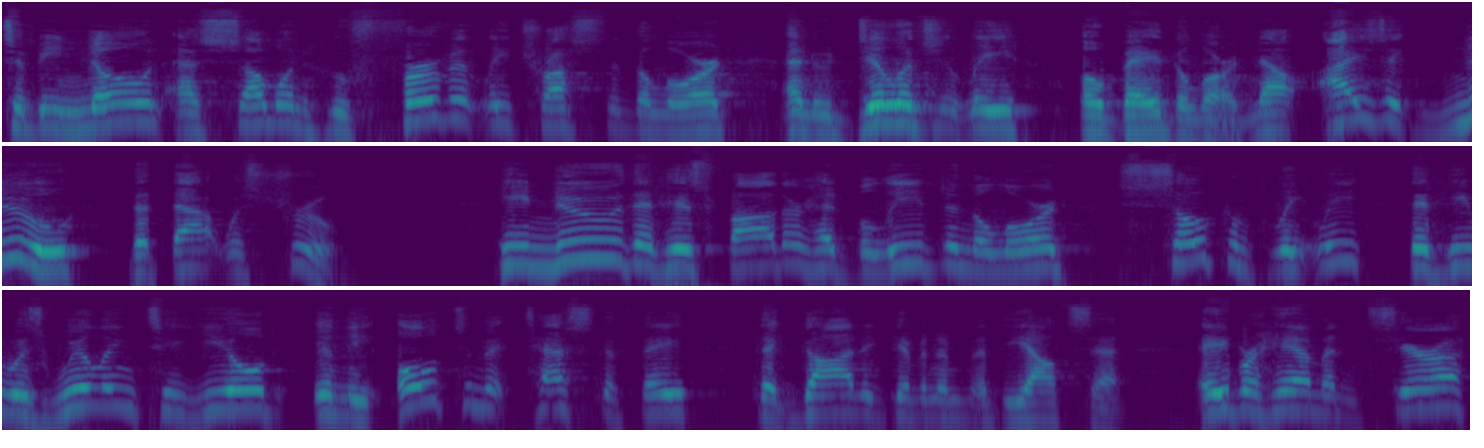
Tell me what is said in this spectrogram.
to be known as someone who fervently trusted the Lord and who diligently obeyed the Lord. Now, Isaac knew that that was true. He knew that his father had believed in the Lord so completely that he was willing to yield in the ultimate test of faith that God had given him at the outset. Abraham and Sarah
